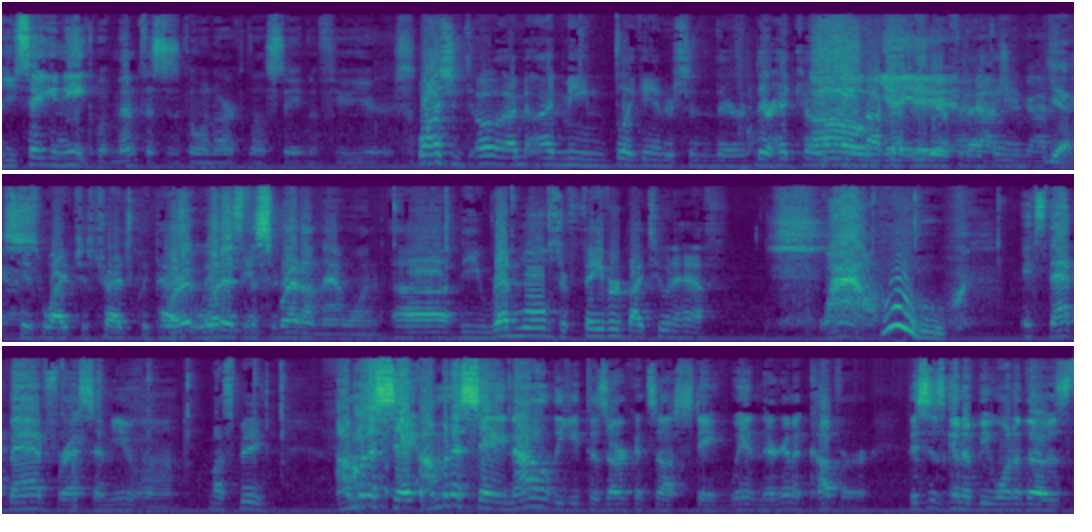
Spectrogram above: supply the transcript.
You say unique, but Memphis is going to Arkansas State in a few years. well, I should. Oh, I, I mean Blake Anderson, their their head coach, Oh, is not yeah, going to yeah, be there yeah, for that gotcha, game. gotcha, Yes. His wife just tragically passed What, away. What is the cancer. spread on that one? Uh, the Red Wolves are favored by two and a half. Wow, Ooh. it's that bad for SMU, huh? Must be. I'm gonna say I'm gonna say not only does Arkansas State win, they're gonna cover. This is gonna be one of those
